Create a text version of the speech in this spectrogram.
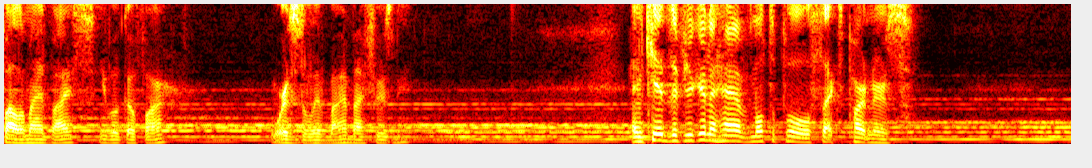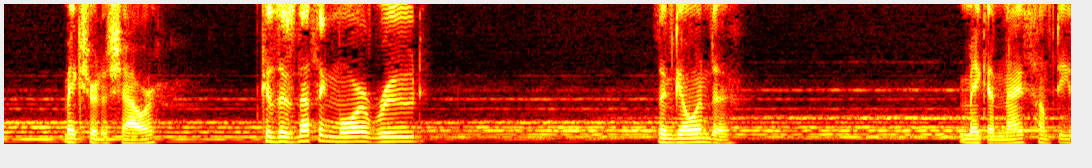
Follow my advice, you will go far. Words to live by by Foosney. And kids, if you're going to have multiple sex partners, make sure to shower. Because there's nothing more rude than going to make a nice Humpty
